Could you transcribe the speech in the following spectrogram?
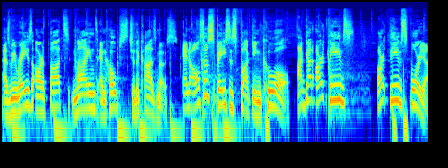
as we raise our thoughts, minds, and hopes to the cosmos. And also, space is fucking cool. I've got art thieves art thieves for you,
